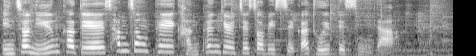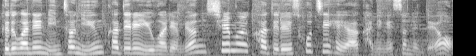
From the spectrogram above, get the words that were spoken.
인천 이음카드에 삼성페이 간편 결제 서비스가 도입됐습니다. 그동안은 인천 이음카드를 이용하려면 실물 카드를 소지해야 가능했었는데요.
